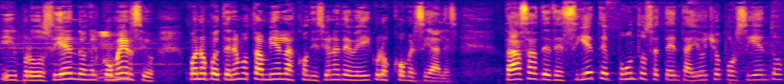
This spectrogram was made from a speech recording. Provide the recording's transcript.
y produciendo en el comercio. Bueno, pues tenemos también las condiciones de vehículos comerciales. Tasas desde 7.78%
